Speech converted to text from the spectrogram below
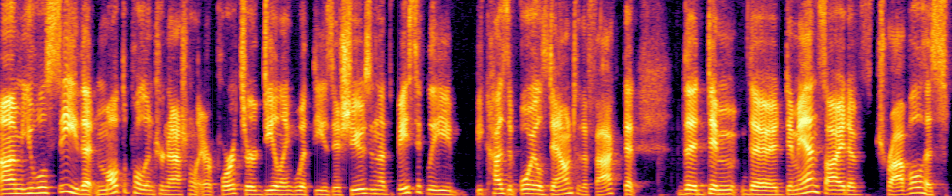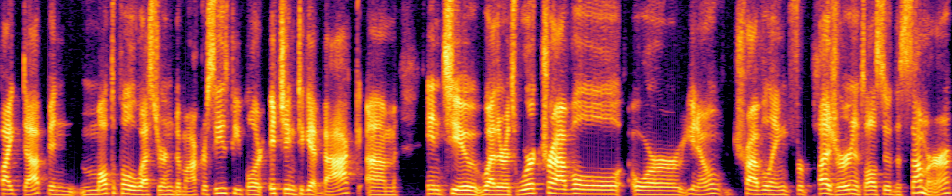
um, you will see that multiple international airports are dealing with these issues, and that's basically because it boils down to the fact that the dem- the demand side of travel has spiked up in multiple Western democracies. People are itching to get back um, into whether it's work travel or you know traveling for pleasure, and it's also the summer.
